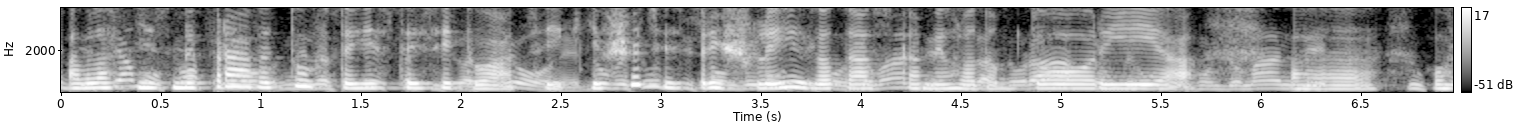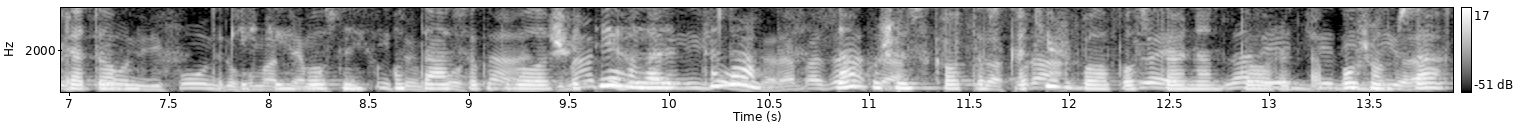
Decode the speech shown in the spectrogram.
A vlastne sme práve tu v tej istej situácii, kde všetci prišli s otázkami ohľadom Tóry a, a ohľadom takých tých rôznych otázok dôležitých, ale aj tá náboženská otázka tiež bola postavená na Tóre. A Božom za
